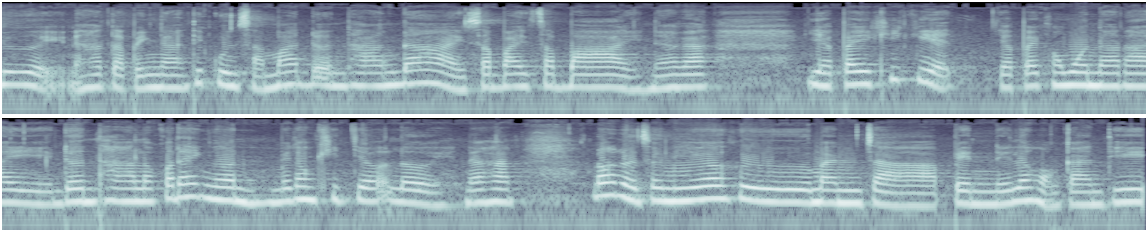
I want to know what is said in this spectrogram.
เรื่อยๆนะคะแต่เป็นงานที่คุณสามารถเดินทางได้สบายๆนะคะอย่าไปขี้เกียจอย่าไปกังวลอะไร เดินทางแล้วก็ได้เงินไม่ต้องคิดเยอะเลยนะคะนอกเหนือจากนี้ก็คือมันจะเป็นในเรื่องของการที่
